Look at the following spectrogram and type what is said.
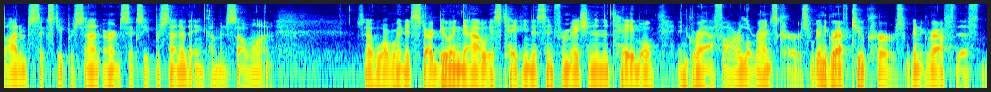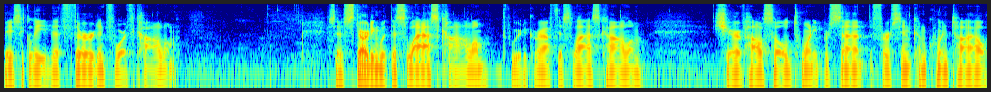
bottom 60% earns 60% of the income, and so on. So what we're going to start doing now is taking this information in the table and graph our Lorenz curves. We're going to graph two curves. We're going to graph the basically the third and fourth column. So starting with this last column, if we were to graph this last column, share of household 20%, the first income quintile,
